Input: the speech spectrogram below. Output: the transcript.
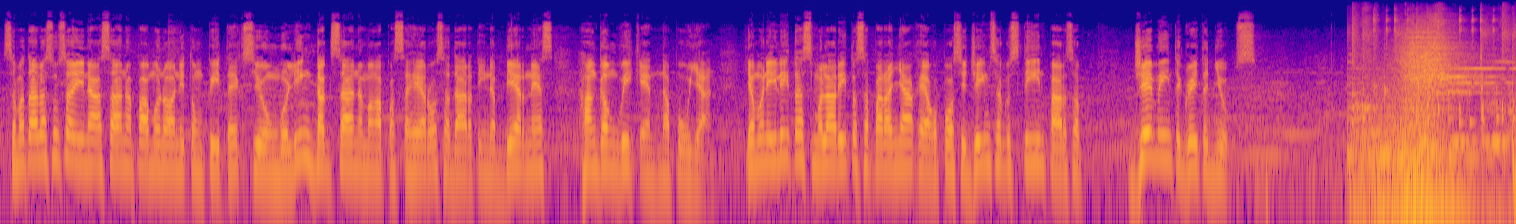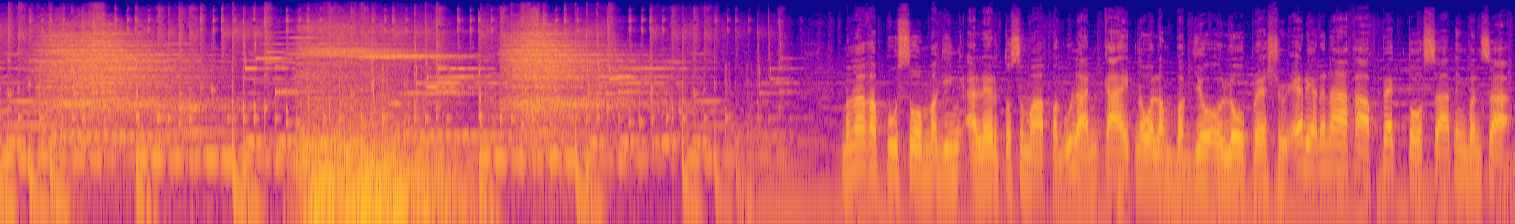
Samantala Susa, inaasahan ng pamunuan nitong PTEX yung muling dagsa ng mga pasahero sa darating na biyernes hanggang weekend na po yan. Yan muna ilitas mula rito sa Paranaque. Ako po si James Agustin para sa GMA Integrated News. Mga kapuso, maging alerto sa mga pag-ulan kahit na walang bagyo o low pressure area na nakakaapekto sa ating bansa.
